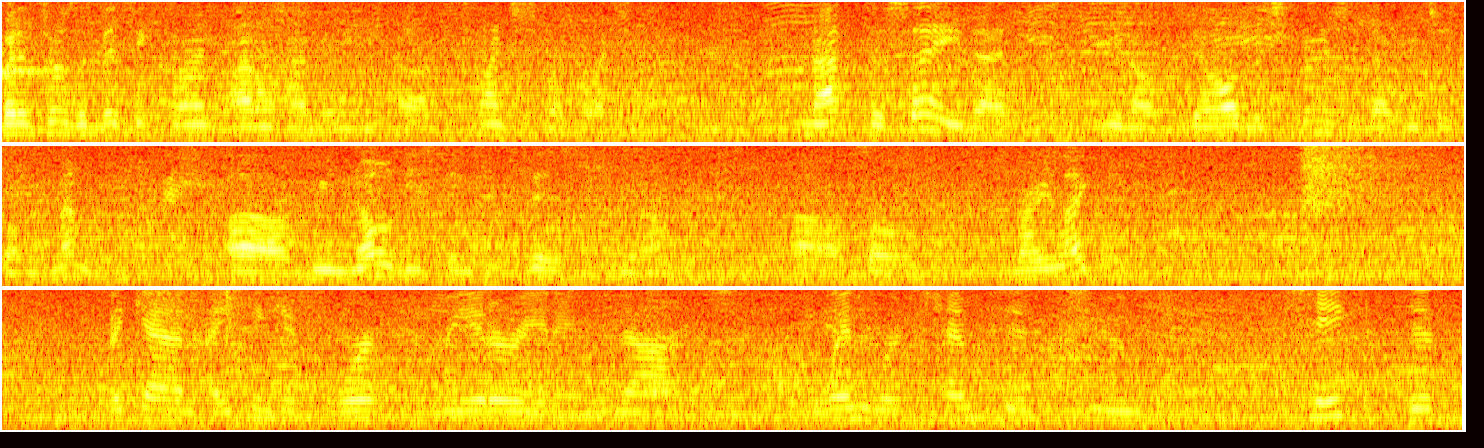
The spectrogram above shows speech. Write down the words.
But in terms of missing time, I don't have any uh, conscious recollection. Not to say that, you know, there are other experiences that we just don't remember. Uh, we know these things exist, you know, uh, so very likely. Again, I think it's worth reiterating that when we're tempted to take this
